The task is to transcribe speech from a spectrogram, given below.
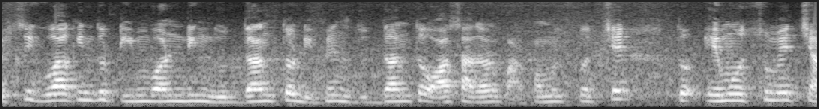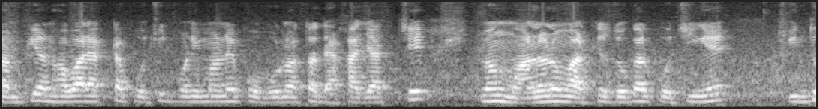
এফসি গোয়া কিন্তু টিম বন্ডিং দুর্দান্ত ডিফেন্স দুর্দান্ত, অসাধারণ পারফরমেন্স করছে। তো এ মরশুমে চ্যাম্পিয়ন হওয়ার একটা প্রচুর পরিমাণে প্রবণতা দেখা যাচ্ছে। এবং মালানো মার্কেস দোকার কোচিংয়ে কিন্তু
